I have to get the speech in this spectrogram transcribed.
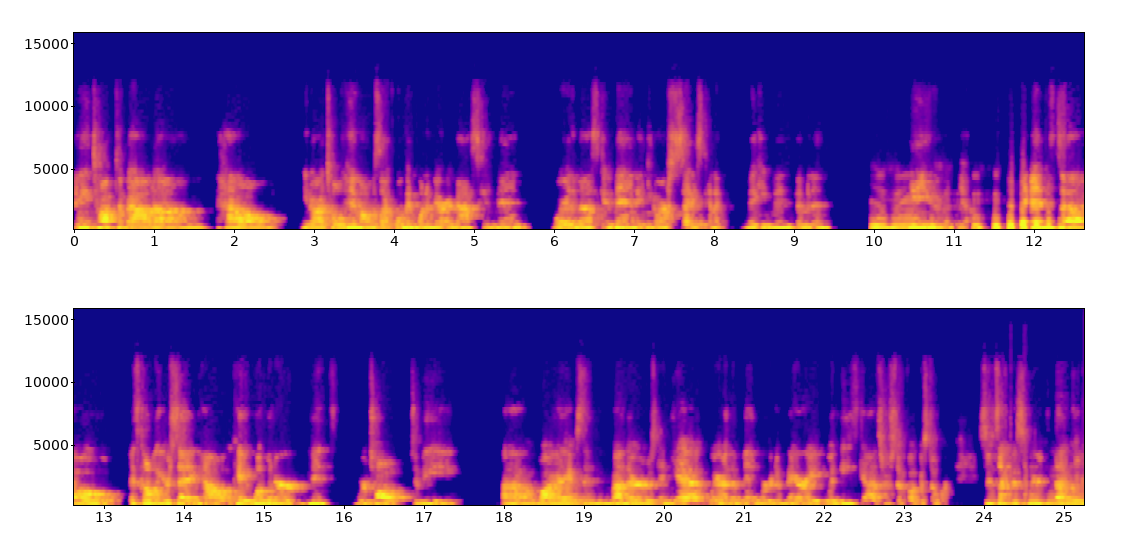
And he talked about um, how, you know, I told him I was like, women want to marry masculine men, wear the masculine men, and you know, our society's kind of making men feminine. Mm-hmm. Yeah. and so it's kind of what you're saying, how okay, women are meant we're taught to be uh, wives and mothers, and yet where are the men we're going to marry when these guys are so focused on work? So it's like this weird mm-hmm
